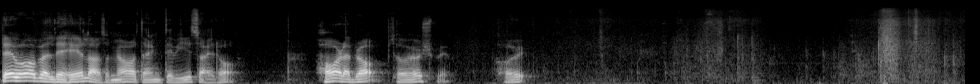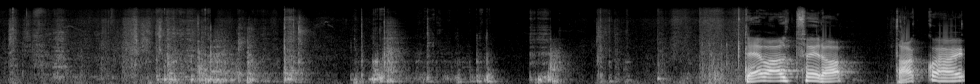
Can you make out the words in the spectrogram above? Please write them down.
Det var väl det hela som jag tänkte visa idag. Ha det bra så hörs vi. Hej! Det var allt för idag. Tack och hej!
